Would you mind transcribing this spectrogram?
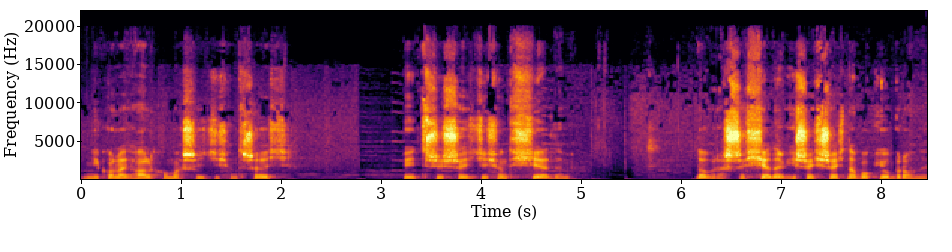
Nikolaj Alcho ma 66. 5367. Dobra, 67 i 66 na boki obrony.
